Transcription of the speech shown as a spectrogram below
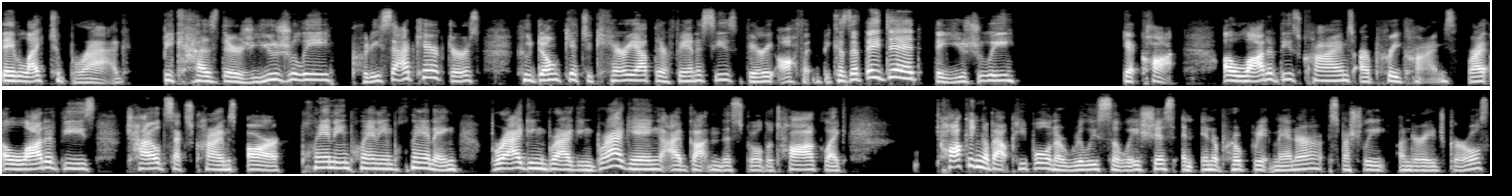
they like to brag because there's usually pretty sad characters who don't get to carry out their fantasies very often. Because if they did, they usually get caught. A lot of these crimes are pre crimes, right? A lot of these child sex crimes are planning, planning, planning, bragging, bragging, bragging. I've gotten this girl to talk, like talking about people in a really salacious and inappropriate manner, especially underage girls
